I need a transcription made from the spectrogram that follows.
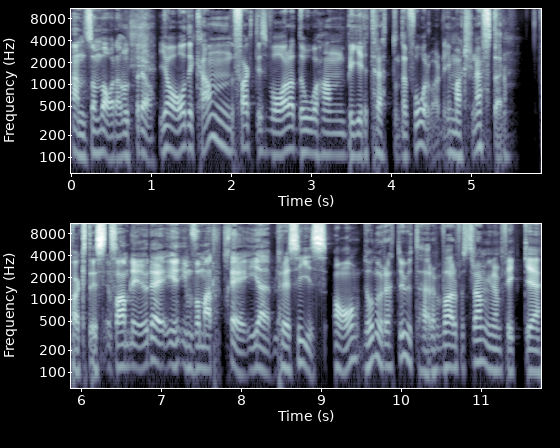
han som var där uppe då. Ja, och det kan faktiskt vara då han blir 13 forward i matchen efter. Faktiskt. För han blir ju det inför match tre i Gävle. Precis. Ja, du har nog rätt ut här. Varför Strömgren fick eh,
